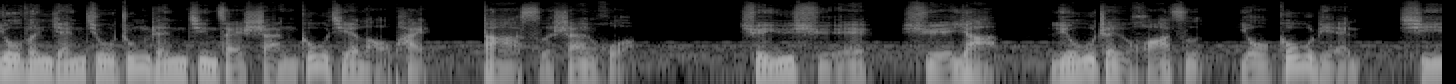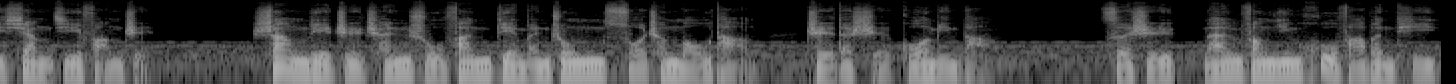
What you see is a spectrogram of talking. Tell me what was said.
又闻研究中人尽在陕勾结老派，大肆山货，却与雪雪亚刘振华字有勾连，起相机防治。上列至陈树藩电文中所称某党，指的是国民党。此时南方因护法问题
